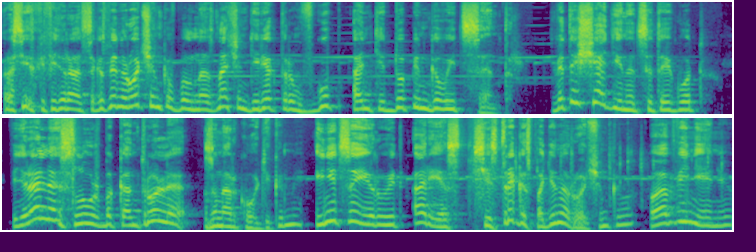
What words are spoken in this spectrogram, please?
Российской Федерации господин Родченков был назначен директором в ГУП «Антидопинговый центр». 2011 год. Федеральная служба контроля за наркотиками инициирует арест сестры господина Родченкова по обвинению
